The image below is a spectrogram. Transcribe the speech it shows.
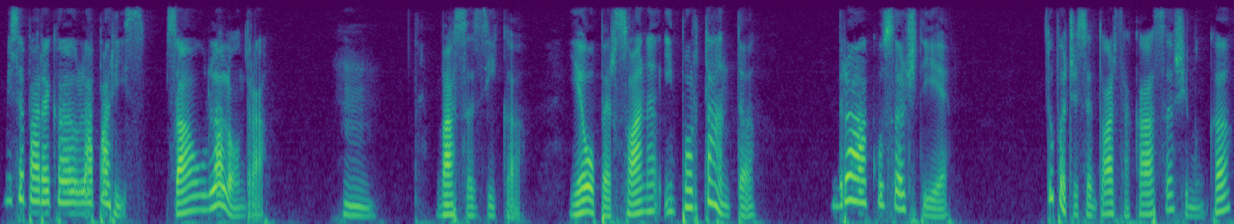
Mi se pare că la Paris sau la Londra. Hmm, va să zică, e o persoană importantă. Dracu să-l știe. După ce se întoarse acasă și mâncă,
